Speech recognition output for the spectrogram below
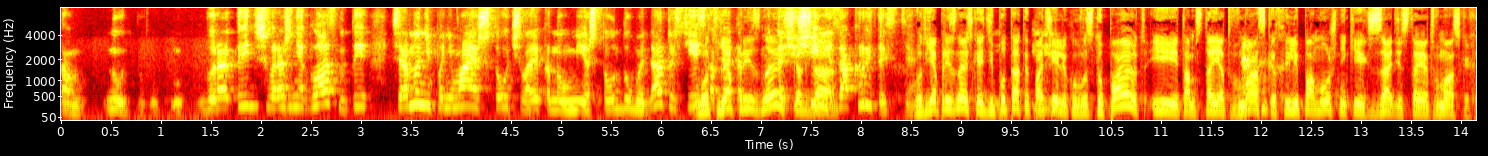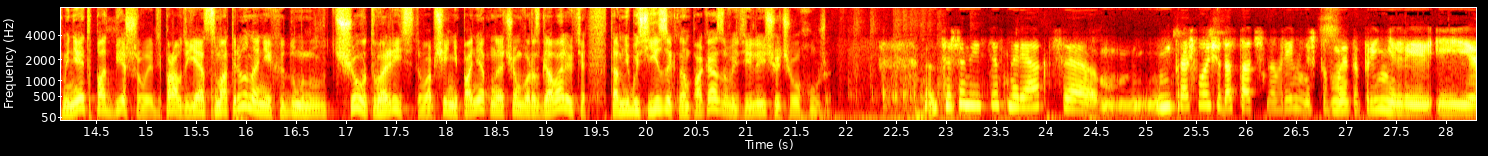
там, ну, ты видишь выражение глаз, но ты все равно не понимаешь, что у человека на уме, что он думает, да, то есть есть вот я признаюсь, ощущение когда, закрытости. Вот я признаюсь, когда депутаты по телеку выступают и там стоят в масках, или помощники их сзади стоят в масках, меня это подбешивает. Правда, я смотрю на них и думаю, ну, что вы творите-то? Вообще непонятно, о чем вы разговариваете. Там, небось, язык нам показываете или еще чего хуже. Совершенно естественная реакция. Не прошло еще достаточно времени, чтобы мы это приняли и,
